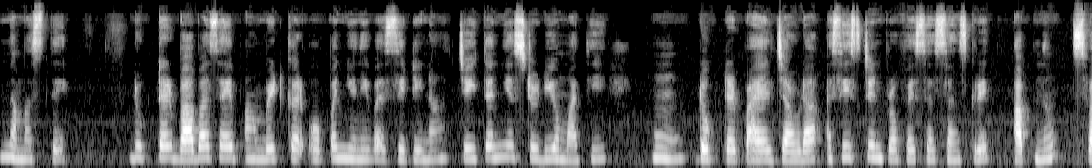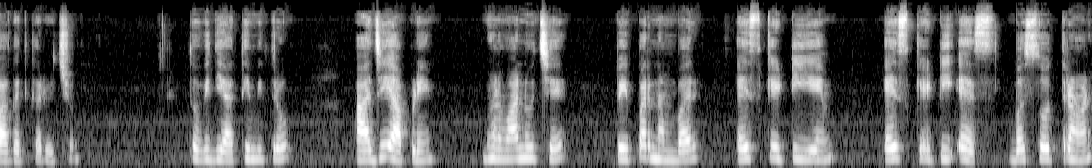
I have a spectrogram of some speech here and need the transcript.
નમસ્તે. ડૉક્ટર બાબા સાહેબ આંબેડકર ઓપન યુનિવર્સિટીના ચૈતન્ય સ્ટુડિયોમાંથી હું doctor Payal Chavda assistant professor Sanskrit આપનું સ્વાગત કરું છું. તો વિદ્યાર્થી મિત્રો, આજે આપણે ભણવાનું છે. Paper number S K T M, S K T S, બસો ત્રણ,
